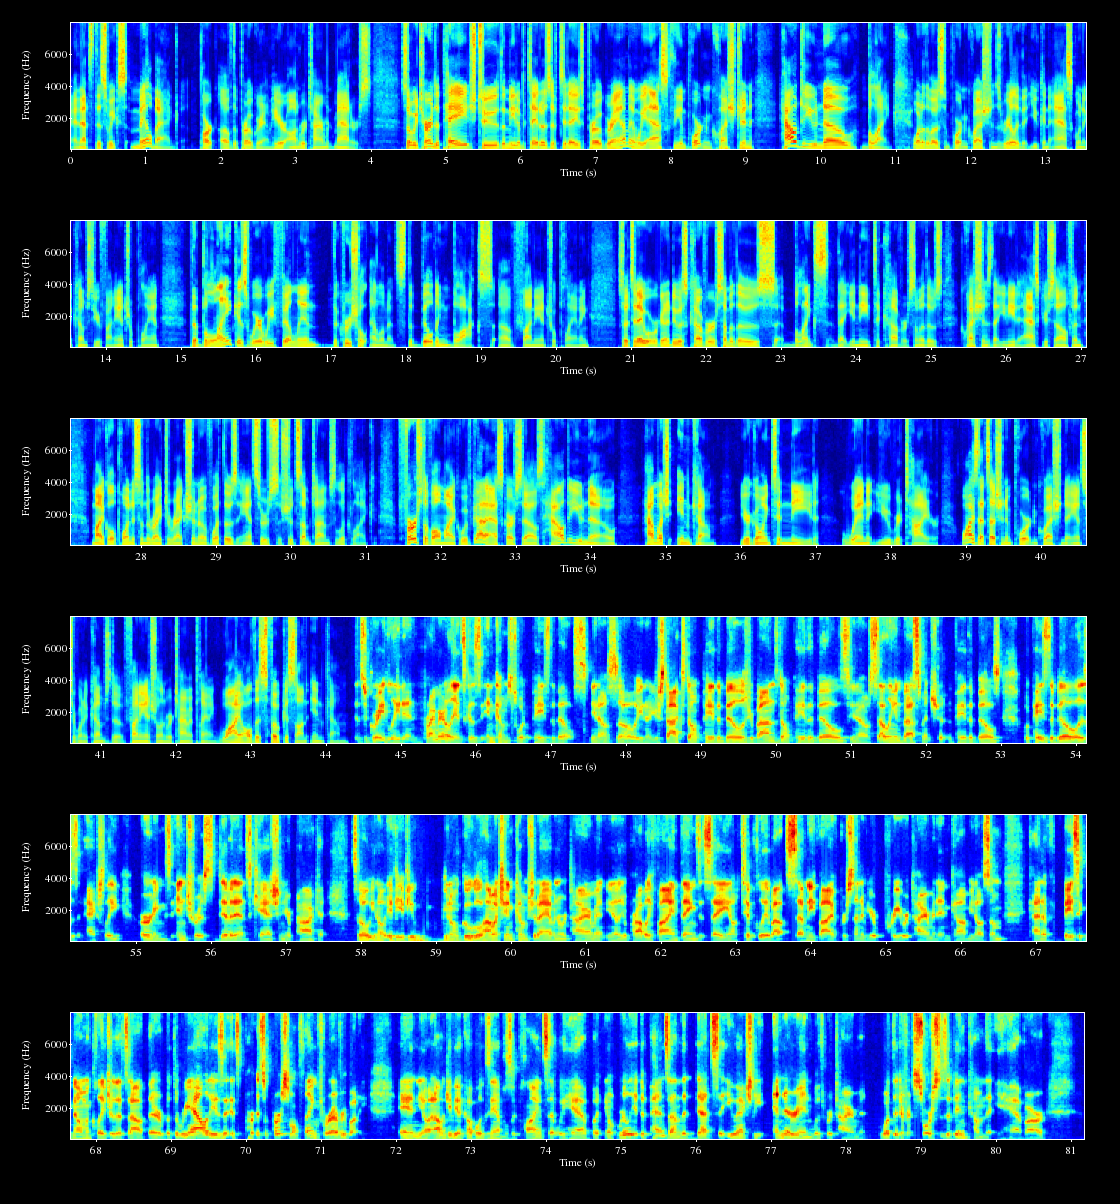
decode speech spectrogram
And that's this week's mailbag part of the program here on Retirement Matters. So we turn the page to the meat and potatoes of today's program and we ask the important question How do you know blank? One of the most important questions, really, that you can ask when it comes to your financial plan. The blank is where we fill in the crucial elements, the building blocks of financial planning. So today, what we're going to do is cover some of those blanks that you need to cover, some of those questions that you need to ask yourself. And Michael will point us in the right direction of what those answers should sometimes look like. First of all, Michael, we've got to ask ourselves how do you know how much income you're going to need when you retire? Why is that such an important question to answer when it comes to financial and retirement planning? Why all this focus on income? It's a great lead in. Primarily it's because income's what pays the bills, you know. So, you know, your stocks don't pay the bills, your bonds don't pay the bills, you know, selling investment shouldn't pay the bills. What pays the bill is actually earnings, interest, dividends, cash in your pocket. So, you know, if, if you, you know, Google how much income should I have in retirement, you know, you'll probably find things that say, you know, typically about 75% of your pre-retirement income, you know, some kind of basic nomenclature that's out there but the reality is it's it's a personal thing for everybody. And you know, and I'll give you a couple examples of clients that we have, but you know, really it depends on the debts that you actually enter in with retirement, what the different sources of income that you have are.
